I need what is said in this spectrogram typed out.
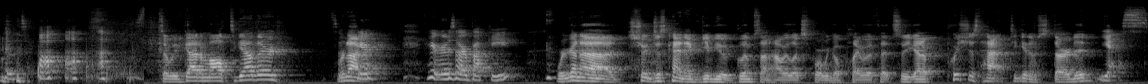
so we've got them all together. So We're not. Here, here is our Bucky. We're gonna sh- just kind of give you a glimpse on how he looks before we go play with it. So you gotta push his hat to get him started. Yes.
